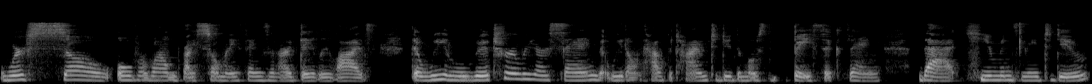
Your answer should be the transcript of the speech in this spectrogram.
We're so overwhelmed by so many things in our daily lives that we literally are saying that we don't have the time to do the most basic thing that humans need to do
